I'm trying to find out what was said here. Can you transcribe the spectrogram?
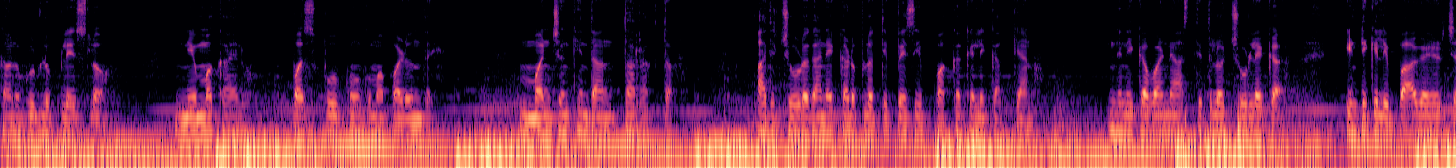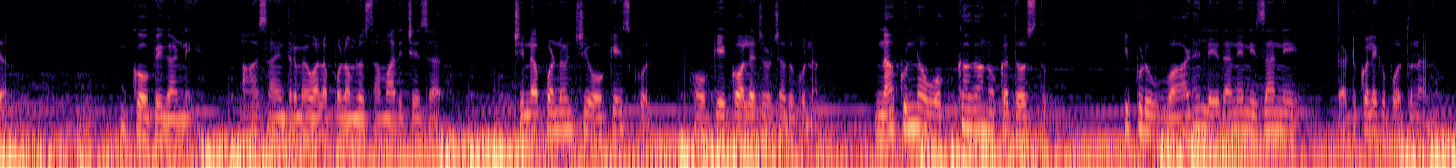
కనుగుడ్లు ప్లేస్లో నిమ్మకాయలు పసుపు కుంకుమ పడుంది. మంచం కింద అంతా రక్తం. అది చూడగానే కడుపులో తిప్పేసి పక్కకెళ్ళి కక్కాను. నేను ఇక వాడిని ఆ స్థితిలో చూడలేక ఇంటికెళ్ళి బాగా ఏడ్చాను. గోపిగాడిని ఆ సాయంత్రమే వాళ్ళ పొలంలో సమాధి చేశారు. చిన్నప్పటి నుంచి ఒకే స్కూల్ ఒకే కాలేజ్లో చదువుకున్నా. నాకున్న ఒక్కగానొక్క దోస్తు. ఇప్పుడు వాడే లేదనే నిజాన్ని తట్టుకోలేకపోతున్నాను.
